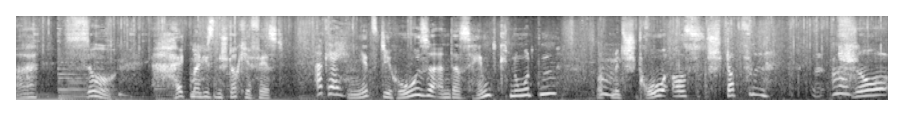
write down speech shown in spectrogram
Ah, So, halt mal diesen Stock hier fest. Okay, Jetzt die Hose an das Hemd knoten und mit Stroh ausstopfen. So,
